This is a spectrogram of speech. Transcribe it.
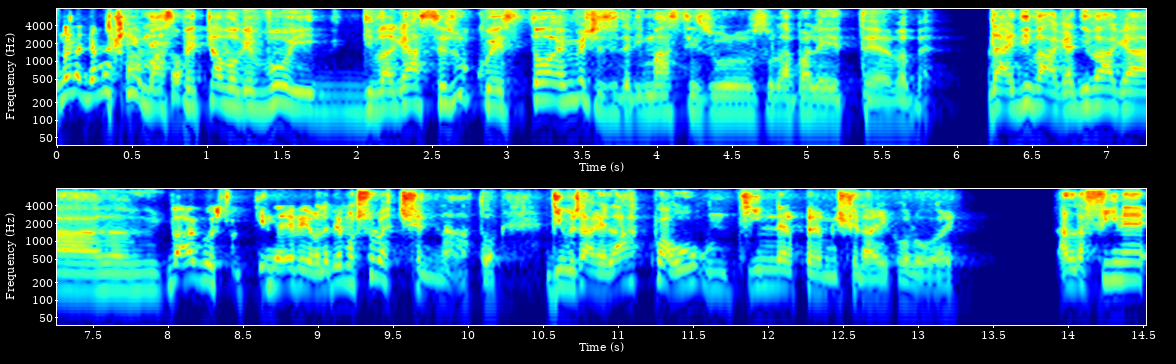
non l'abbiamo fatto. Io mi aspettavo che voi divagasse su questo e invece siete rimasti su, sulla palette, vabbè. Dai, divaga, divaga. Vago sul tinner, è vero, l'abbiamo solo accennato, di usare l'acqua o un tinner per miscelare i colori. Alla fine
